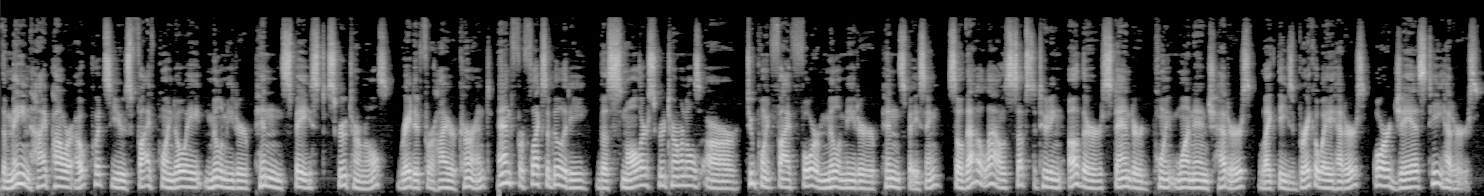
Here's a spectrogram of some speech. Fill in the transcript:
The main high power outputs use 5.08 millimeter pin spaced screw terminals rated for higher current, and for flexibility, the smaller screw terminals are 2.54 millimeter pin spacing, so that allows substituting other standard 0.1 inch headers like these breakaway headers or JST headers.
